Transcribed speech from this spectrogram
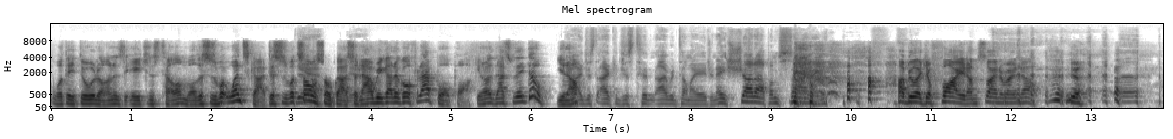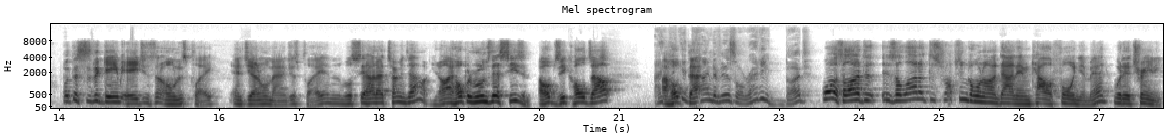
what they do it on is the agents tell them, well, this is what Wentz got. This is what so and so got. So now we got to go for that ballpark. You know, that's what they do, you know? I just, I could just, I would tell my agent, hey, shut up. I'm signing. I'll be like, you're fired. I'm signing right now. yeah. but this is the game agents and owners play and general managers play, and we'll see how that turns out. You know, I hope it ruins their season. I hope Zeke holds out. I, I hope that kind of is already, bud. Well, it's a lot of there's a lot of disruption going on down there in California, man, with their training.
